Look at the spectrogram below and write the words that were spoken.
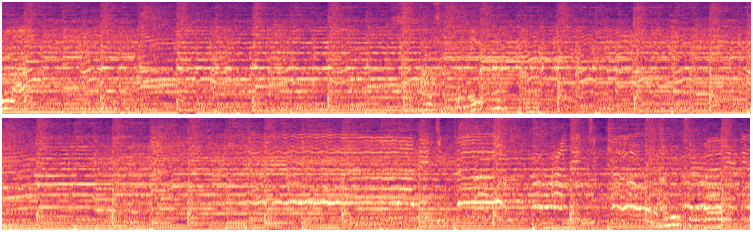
I need to know,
